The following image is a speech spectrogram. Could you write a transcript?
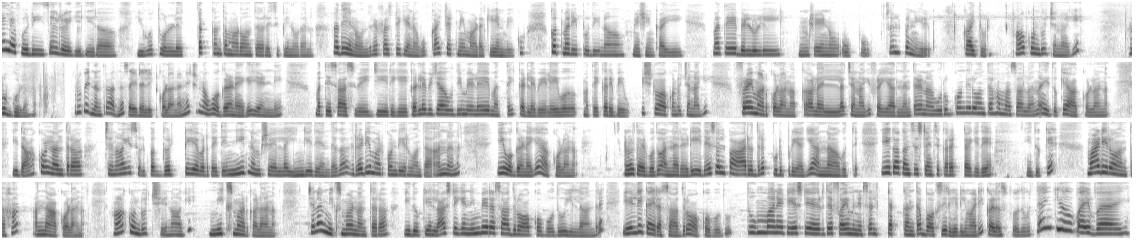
Hello foodies ಎಲ್ಲರೂ ಹೇಗಿದ್ದೀರಾ ಇವತ್ತು ಒಳ್ಳೆ ತಕ್ಕಂತ ಮಾಡುವಂಥ ರೆಸಿಪಿ ನೋಡೋಣ. ಅದೇನು ಅಂದರೆ ಫಸ್ಟಿಗೆ ನಾವು ಕಾಯಿ ಚಟ್ನಿ ಮಾಡೋಕ್ಕೆ ಏನು ಬೇಕು? ಕೊತ್ತಂಬರಿ ಪುದೀನ, ಮೆಣಸಿನ್ಕಾಯಿ, ಮತ್ತು ಬೆಳ್ಳುಳ್ಳಿ ಹುಣಸೆಹಣ್ಣು ಉಪ್ಪು, ಸ್ವಲ್ಪ ನೀರು, ಕಾಯಿ ತುರಿ ಹಾಕ್ಕೊಂಡು ಚೆನ್ನಾಗಿ ರುಬ್ಕೊಳ್ಳೋಣ. ರುಬ್ಬಿದ ನಂತರ ಅದನ್ನ ಸೈಡಲ್ಲಿ ಇಟ್ಕೊಳ್ಳೋಣ. ನೆಕ್ಸ್ಟ್ ನಾವು ಒಗ್ಗರಣೆಗೆ ಎಣ್ಣೆ ಮತ್ತು ಸಾಸಿವೆ, ಜೀರಿಗೆ, ಕಡಲೆಬೀಜ ಉದ್ದಿನಬೇಳೆ ಮತ್ತು ಕಡಲೆಬೇಳೆ ಮತ್ತು ಕರಿಬೇವು ಇಷ್ಟು ಹಾಕ್ಕೊಂಡು ಚೆನ್ನಾಗಿ ಫ್ರೈ ಮಾಡ್ಕೊಳ್ಳೋಣ. ಕಾಳೆಲ್ಲ ಚೆನ್ನಾಗಿ ಫ್ರೈ ಆದ ನಂತರ ನಾವು ರುಬ್ಕೊಂಡಿರುವಂತಹ ಮಸಾಲಾನ ಇದಕ್ಕೆ ಹಾಕ್ಕೊಳ್ಳೋಣ ಇದು ಹಾಕ್ಕೊಂಡ ನಂತರ ಚೆನ್ನಾಗಿ ಸ್ವಲ್ಪ ಗಟ್ಟಿಗೆ ಬರ್ತೈತೆ. ನೀರಿನಂಶ ಎಲ್ಲ ಹಿಂಗಿದೆ ಅಂದಾಗ ರೆಡಿ ಮಾಡ್ಕೊಂಡಿರುವಂಥ ಅನ್ನನ ಈ ಒಗ್ಗರಣೆಗೆ ಹಾಕ್ಕೊಳ್ಳೋಣ ನೋಡ್ತಾ ಇರ್ಬೋದು ಅನ್ನ ರೆಡಿ ಇದೆ. ಸ್ವಲ್ಪ ಆರಿದ್ರೆ ಪುಡಿ ಪುಡಿಯಾಗಿ ಅನ್ನ ಆಗುತ್ತೆ. ಈಗ ಕನ್ಸಿಸ್ಟೆನ್ಸಿ ಕರೆಕ್ಟಾಗಿದೆ ಇದಕ್ಕೆ ಮಾಡಿರೋ ಅಂತಹ ಅನ್ನ ಹಾಕ್ಕೊಳ್ಳೋಣ ಹಾಕ್ಕೊಂಡು ಚೆನ್ನಾಗಿ ಮಿಕ್ಸ್ ಮಾಡ್ಕೊಳ್ಳೋಣ. ಚೆನ್ನಾಗಿ ಮಿಕ್ಸ್ ಮಾಡಿ ನಂತರ ಇದಕ್ಕೆ ಲಾಸ್ಟಿಗೆ ನಿಂಬೆ ರಸ ಆದರೂ ಹಾಕ್ಕೋಬೋದು, ಇಲ್ಲ ಅಂದರೆ ಎಳ್ಳಿಕಾಯಿ ರಸ ಆದರೂ ಹಾಕ್ಕೋಬೋದು. ತುಂಬಾ ಟೇಸ್ಟಿಯಾಗಿರುತ್ತೆ ಫೈವ್ ಮಿನಿಟ್ಸಲ್ಲಿ ಟಕ್ ಅಂತ ಬಾಕ್ಸಿಗೆ ರೆಡಿ ಮಾಡಿ ಕಳಿಸ್ಬೋದು. Thank you bye bye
